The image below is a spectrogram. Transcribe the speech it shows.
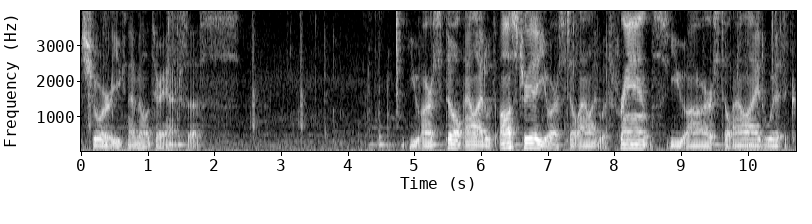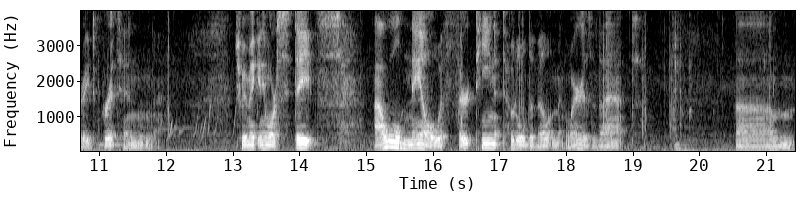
sure, you can have military access. You are still allied with Austria, you are still allied with France, you are still allied with Great Britain. Should we make any more states? Owl Nail with 13 total development. Where is that? Um,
